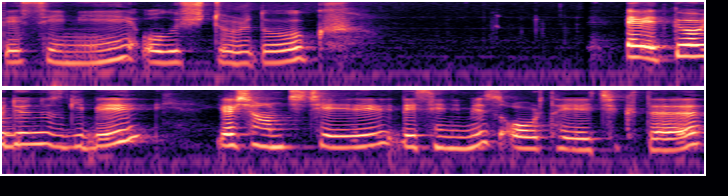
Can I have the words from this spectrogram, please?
deseni oluşturduk. Evet gördüğünüz gibi yaşam çiçeği desenimiz ortaya çıktı.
